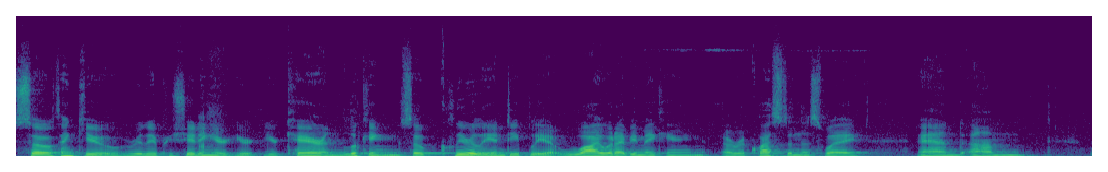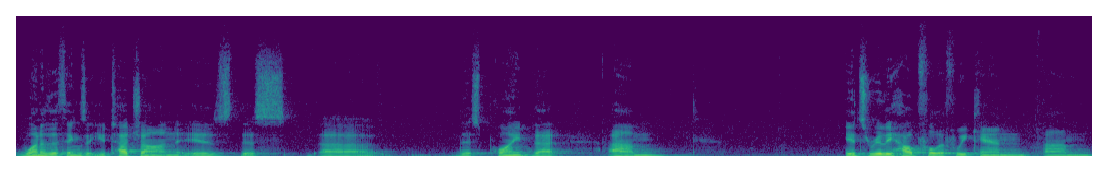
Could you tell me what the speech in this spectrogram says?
So thank you. Really appreciating your, your, your care and looking so clearly and deeply at why would I be making a request in this way. And um, one of the things that you touch on is this, uh, this point that um, it's really helpful if we can um,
